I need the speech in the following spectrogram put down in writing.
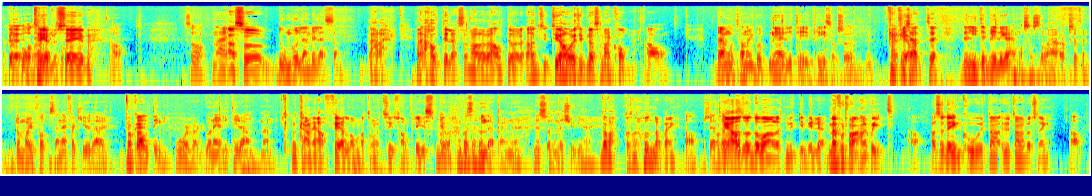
Eh, Tre plus save. Ja. Så, nej. Alltså, Dombullen blir ledsen. han är alltid ledsen. Han har alltid varit han, ty, han var ju typ ledsen när han kom. Ja. Däremot han har ju gått ner lite i pris också. Jag säga jag- att eh, det är lite billigare än vad som står här också för de har ju fått en FAQ där Okej. allting Warhard går ner lite grann. Men Nu kan jag ha fel om att de har typ samma pris. Men... jo, han kostar 100 poäng nu. Det står 120 här. Det var, kostar han 100 poäng? Ja, så jag Okej, tar... ja då, då var han rätt mycket billigare. Men fortfarande, han är skit. ja, Alltså det är en ko utan, utan rustning. ja.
